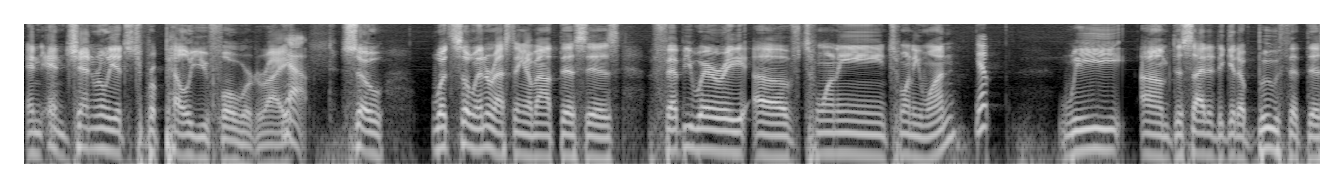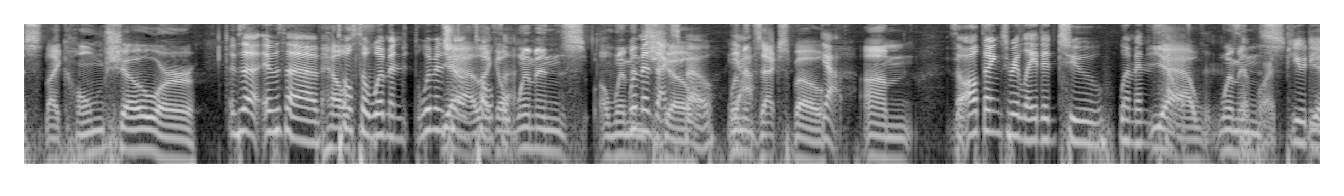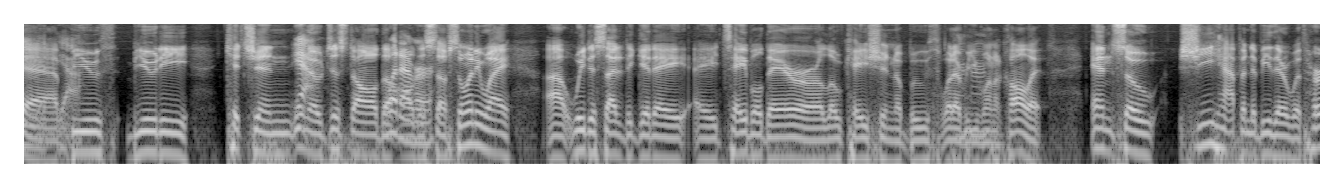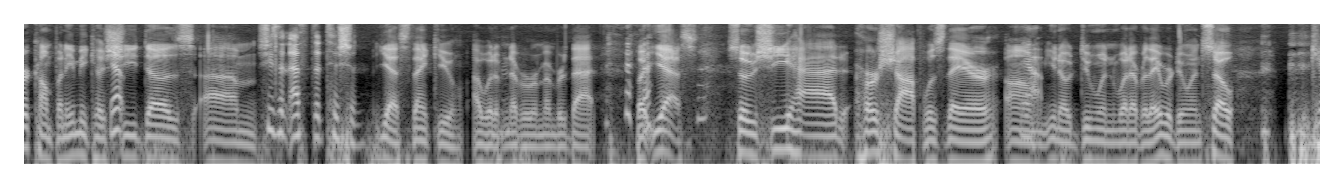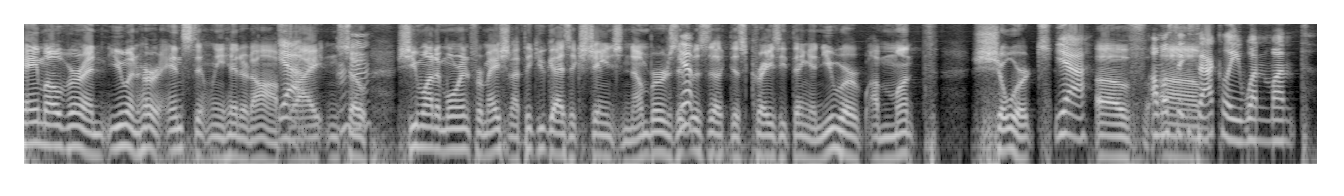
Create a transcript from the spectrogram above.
and and generally it's to propel you forward right Yeah. so what's so interesting about this is February of 2021. Yep. We um, decided to get a booth at this like home show or It was a it was a Health- Tulsa women women's show. yeah, like a women's a women's, Women's show, expo, yeah. women's expo. Yeah. Um, So all things related to women's yeah, women's so forth, beauty. yeah, and- yeah. beauth, beauty, kitchen, Yeah. you know, just all the all Whatever. the stuff. So anyway, uh, we decided to get a a table there or a location, a booth, whatever Mm-hmm. you want to call it. And so she happened to be there with her company because Yep. she does um, She's an esthetician. Yes, thank you. I would have Mm-hmm. never remembered that. But yes, so she had her shop was there, um, Yeah. you know, doing whatever they were doing. So came over and you and her instantly hit it off, Yeah. Mm-hmm. right? And so she wanted more information. I think you guys exchanged numbers. It was like this crazy thing, and you were a month short Yeah. of Almost um, exactly one month.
